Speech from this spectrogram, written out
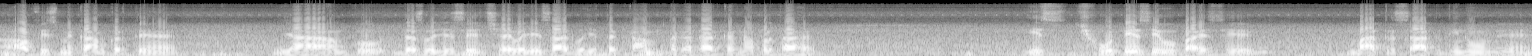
ऑफ़िस में काम करते हैं, जहाँ हमको 10 बजे से 6 बजे 7 बजे तक काम लगातार करना पड़ता है। इस छोटे से उपाय से मात्र सात दिनों में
